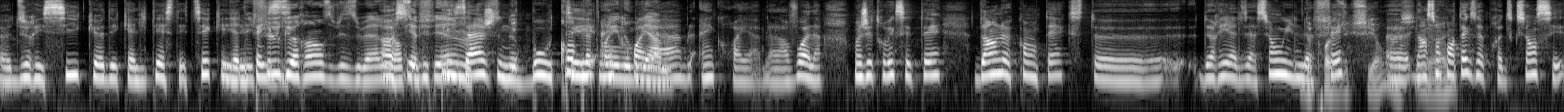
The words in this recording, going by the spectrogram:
euh, du récit que des qualités esthétiques. Et Il y a des fulgurances visuelles ah, dans il y a ce des film. paysages d'une beauté incroyable, incroyable. Alors voilà, moi j'ai trouvé que c'était dans le contexte euh, de réalisation où il de le fait. euh, aussi, dans son ouais. contexte de production, c'est-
